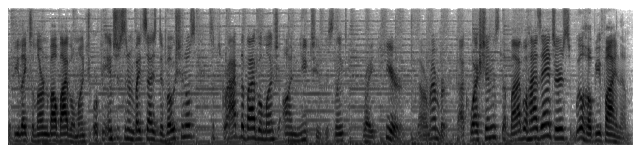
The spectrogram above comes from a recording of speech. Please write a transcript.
If you'd like to learn about Bible Munch or if you're interested in bite-sized devotionals, subscribe to Bible Munch on YouTube. It's linked right here. Now remember, got questions? The Bible has answers. We'll help you find them.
